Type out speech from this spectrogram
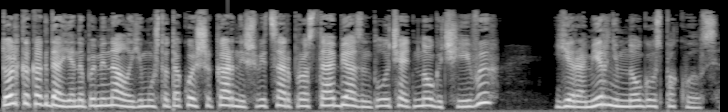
Только когда я напоминала ему, что такой шикарный швейцар просто обязан получать много чаевых, Яромир немного успокоился.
